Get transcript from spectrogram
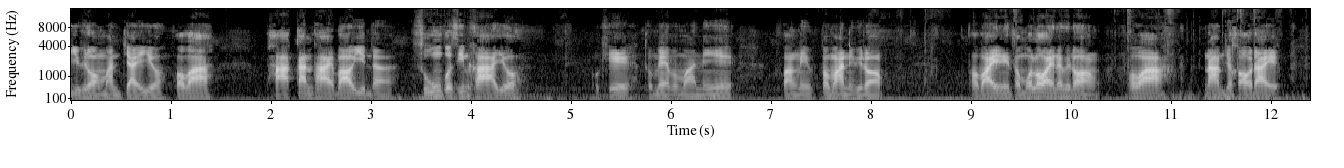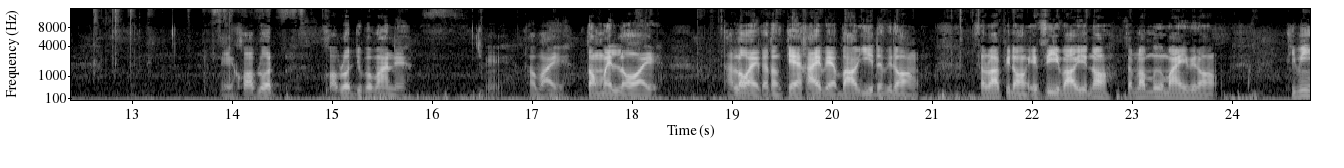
อยู่พี่น้องมันใจอยู่เพราะว่าผากันถ่ายเบาอินอะสูงกว่าสินค้าอยู่โอเค ตัวแม่ประมาณนี้ ฟังนี่ประมาณนี้พี่น้องพอไว้นี่ต้องมาลอยนะพี่น้อง เพราะว่าน้ำจะเข้าได้นี่ขอบรถขอบรถอยู่ประมาณนี้นี่พอไว้ต้องไม่ลอย ถ้าลอยก็ต้องแก้ไขแบบเบาอีนนะพี่น้องสำหรับพี่น้อง FC เบาอีนเนาะสำหรับมือใหม่พี่น้อง ที่มี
